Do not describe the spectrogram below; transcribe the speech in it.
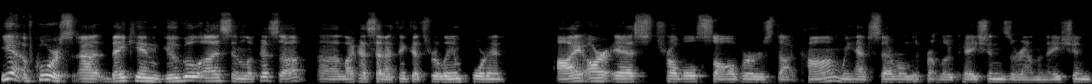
yeah, of course, uh, they can Google us and look us up. Uh, like I said, I think that's really important. IRSTroublesolvers.com. We have several different locations around the nation.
